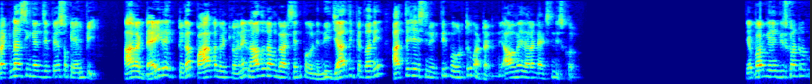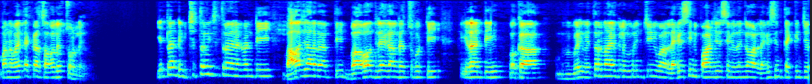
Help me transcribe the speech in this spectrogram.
ప్రజ్ఞా సింగ్ అని చెప్పేసి ఒక ఎంపీ ఆమె డైరెక్ట్గా పార్లమెంట్లోనే నాథురామ్ గాడ్సేని పొగిడింది. ఈ జాతి పితని హత్య చేసిన వ్యక్తిని పొగుడుతూ మాట్లాడింది. ఆమె మీద ఎలాంటి యాక్షన్ తీసుకోరు ఎప్పటికీ ఏం తీసుకున్నట్టు మనమైతే ఎక్కడ చదవలేదు చూడలేదు. ఇట్లాంటి విచిత్ర విచిత్రమైనటువంటి భావజాల వ్యాప్తి భావోద్రేగాలను రెచ్చగొట్టి ఇలాంటి ఒక ఇతర నాయకుల గురించి వాళ్ళ లెగసీని పాడు చేసే విధంగా వాళ్ళ లెగసీని తగ్గించే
